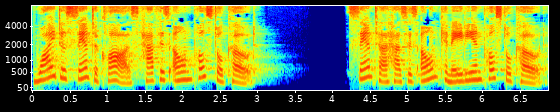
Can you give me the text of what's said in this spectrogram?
Why does Santa Claus have his own postal code? Santa has his own Canadian postal code.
